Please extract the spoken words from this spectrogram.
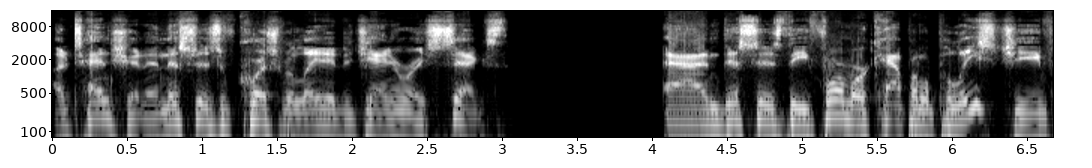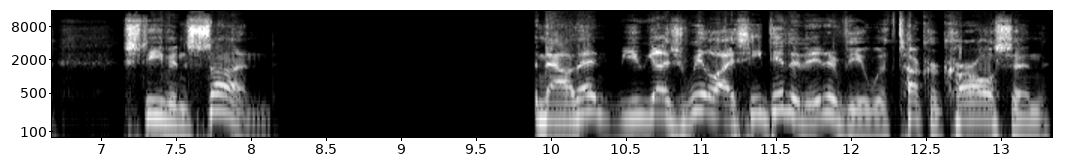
attention. And this is, of course, related to January 6th. And this is the former Capitol Police Chief, Steven Sund. Now, then you guys realize he did an interview with Tucker Carlson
